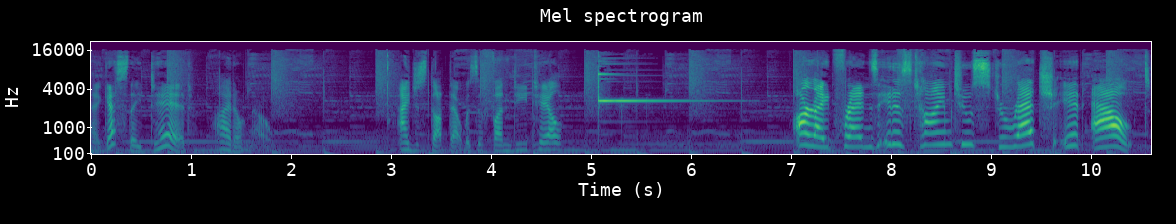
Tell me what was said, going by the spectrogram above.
I guess they did. I don't know. I just thought that was a fun detail. All right, friends, it is time to stretch it out.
